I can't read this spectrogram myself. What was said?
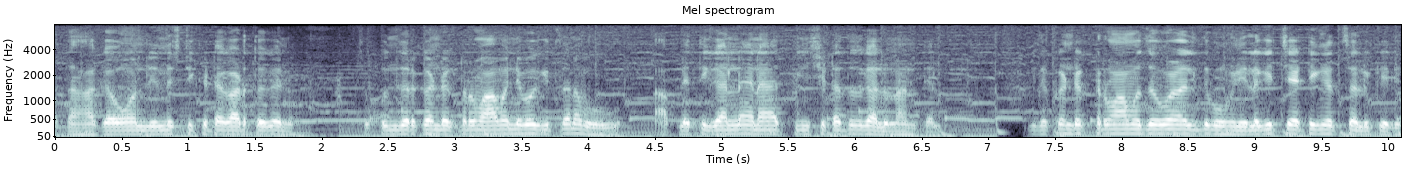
आता हा काय ऑनलाईनच तिकीटं काढतो का नाही? चुकून जर कंडक्टर मामाने बघितलं ना भाऊ आपल्या तिघांना आहे ना तीन शिटातच घालून आणतील. इथं कंडक्टर मामा जवळ आले तर भाऊनी लगेच चॅटिंगच चालू केली.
